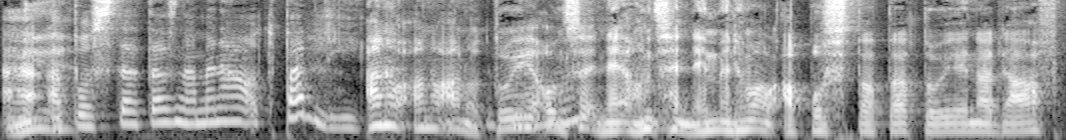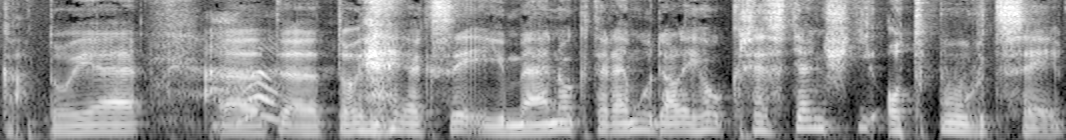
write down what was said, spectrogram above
A My... apostata znamená odpadlík. Ano, ano, ano, to je, on se, ne, on se nejmenoval apostata, to je nadávka, to je, eh, to je jaksi jméno, kterému dali jeho křesťanští odpůrci.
